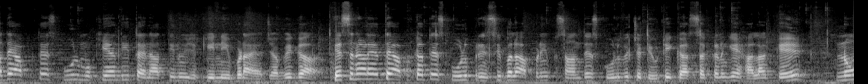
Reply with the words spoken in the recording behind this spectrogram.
ਅਧਿਆਪਕ ਤੇ ਸਕੂਲ ਮੁਖੀਆਂ ਦੀ ਤਾਇਨਾਤੀ ਨੂੰ ਯਕੀਨੀ ਬਣਾਇਆ ਜਾਵੇਗਾ। ਇਸ ਨਾਲ ਅਧਿਆਪਕ ਅਤੇ ਸਕੂਲ ਪ੍ਰਿੰਸੀਪਲ ਆਪਣੀ ਪਸੰਦ ਦੇ ਸਕੂਲ ਵਿੱਚ ਡਿਊਟੀ ਕਰ ਸਕਣਗੇ। ਹਾਲਾਂਕਿ, ਨੌ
